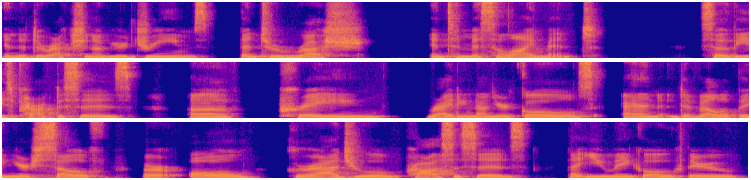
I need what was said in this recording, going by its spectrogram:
in the direction of your dreams than to rush into misalignment. So these practices of praying, writing down your goals, and developing yourself are all gradual processes that you may go through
